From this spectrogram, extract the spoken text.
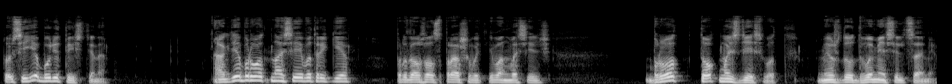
то сие будет истина». «А где брод на сей вот реке?» — продолжал спрашивать Иван Васильевич. «Брод токмо здесь вот, между двумя сельцами.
